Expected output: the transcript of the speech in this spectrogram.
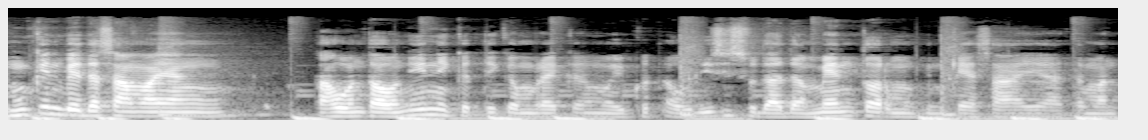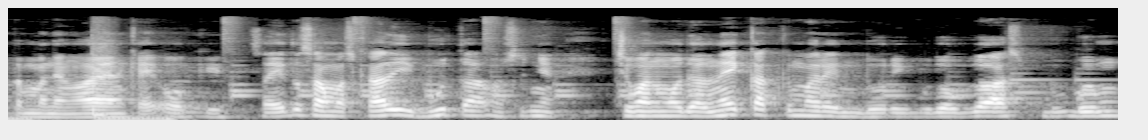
mungkin beda sama yang tahun-tahun ini ketika mereka mau ikut audisi sudah ada mentor mungkin kayak saya, teman-teman yang lain kayak Oki. Saya itu sama sekali buta maksudnya. Cuman modal nekat kemarin 2012 belum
